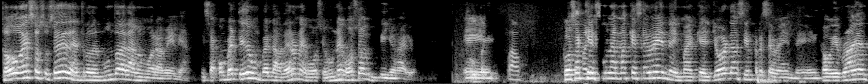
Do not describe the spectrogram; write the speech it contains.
Todo eso sucede dentro del mundo de la memorabilia y se ha convertido en un verdadero negocio, un negocio billonario. Eh, wow. Cosas que son las más que se venden. Michael Jordan siempre se vende. Kobe Bryant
